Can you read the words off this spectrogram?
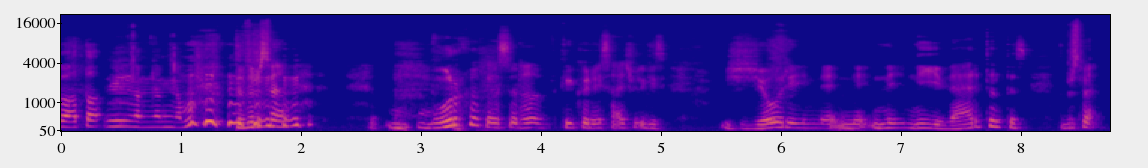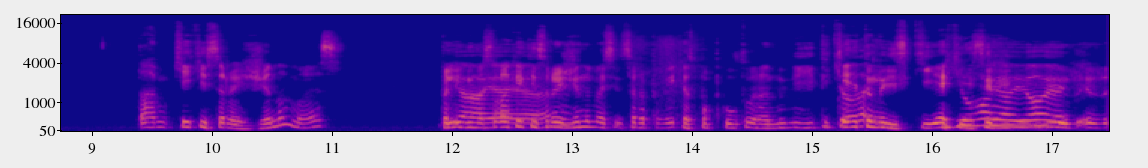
goto. Njam, njam, njam. Tai prasme, Murkokas yra kai kuriais atžvilgiais žiauriai ne, ne, ne, neįvertintas. Tai prasme, tam, kiek jis yra žinomas, palyginus su to, kiek jis yra žinomas, jis yra paveikęs popkultūrą, nu neįtikėtinais kiekiais. Jo, jo, ir- jo, jo. Ir,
